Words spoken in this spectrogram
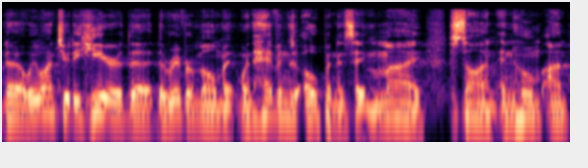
No, no, we want you to hear the, the river moment when heavens open and say, My son, in whom I'm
